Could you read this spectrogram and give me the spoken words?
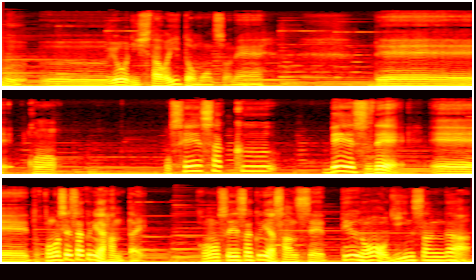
ぶようにした方がいいと思うんですよね。でこの政策ベースで、えーとこの政策には反対。この政策には賛成っていうのを議員さんが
